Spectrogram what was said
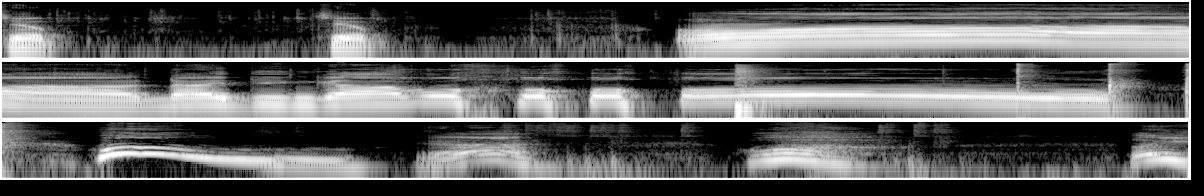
ชึบชึบโอ้ได้จริงครับโอ้โหวู้เนี่ย เฮ้ย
